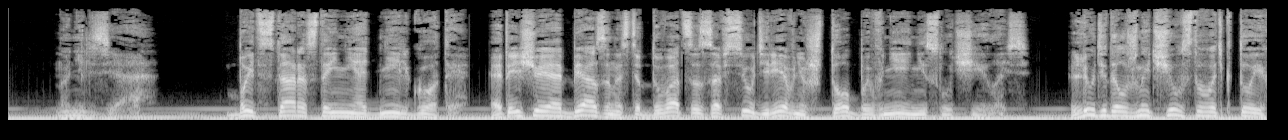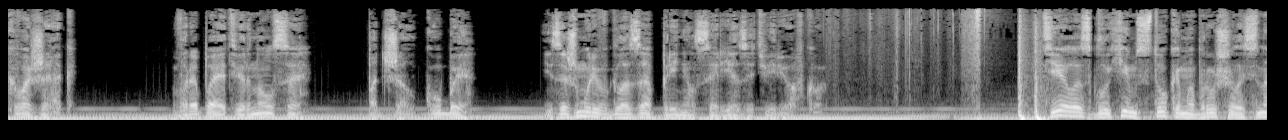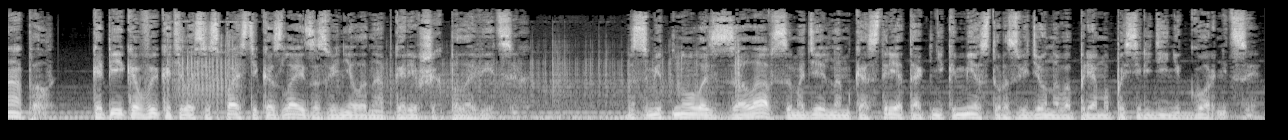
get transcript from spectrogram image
Но нельзя. Быть старостой не одни льготы. Это еще и обязанность отдуваться за всю деревню, что бы в ней ни случилось. Люди должны чувствовать, кто их вожак. Воропай отвернулся, поджал губы и, зажмурив глаза, принялся резать веревку. Тело с глухим стуком обрушилось на пол. Копейка выкатилась из пасти козла и зазвенела на обгоревших половицах. Взметнулась зола в самодельном костре, так не к месту разведенного прямо посередине горницы.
